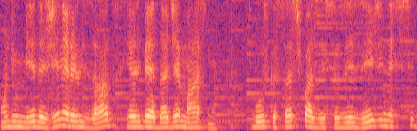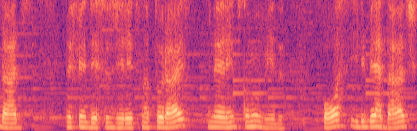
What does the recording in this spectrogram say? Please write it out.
onde o medo é generalizado e a liberdade é máxima, busca satisfazer seus desejos e necessidades, defender seus direitos naturais inerentes como vida, posse e liberdade,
